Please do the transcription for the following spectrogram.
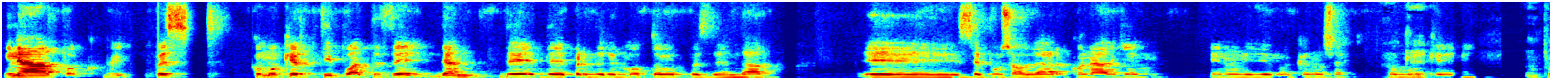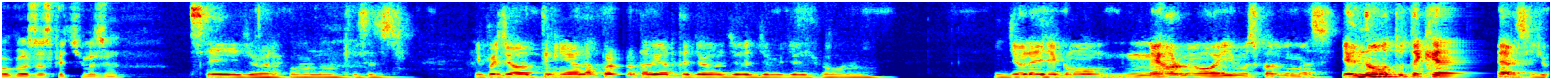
Y nada, pues como que el tipo antes de, de, de, prender el motor, pues de andar, eh, se puso a hablar con alguien en un idioma que no sé, como que... Un poco sospechoso. Sí, yo era como, no, ¿qué es eso? Y pues yo tenía la puerta abierta, yo, yo, yo, yo dije, como no. Y yo le dije, como, mejor me voy y busco a alguien más. Y él, no, tú te quedas. Y yo,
